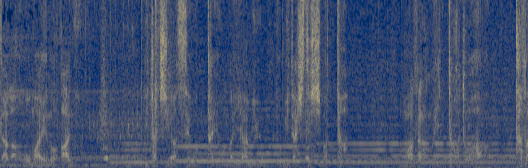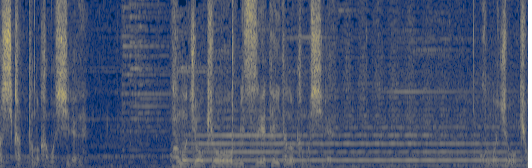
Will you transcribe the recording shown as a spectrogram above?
だがお前の兄イタチが背負ったような闇を生み出してしまった。マダラの言ったことは正しかったのかもしれん。この状況を見据えていたのかもしれん。この状況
